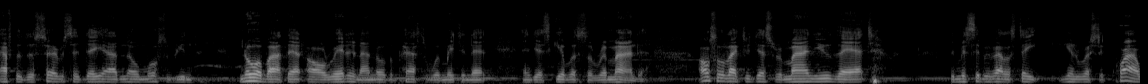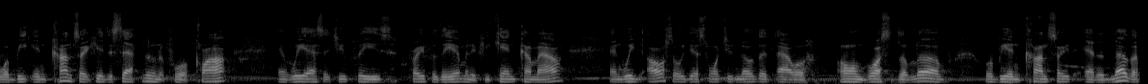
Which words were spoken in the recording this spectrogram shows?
after the service today. I know most of you know about that already, and I know the pastor will mention that and just give us a reminder. Also, like to just remind you that the Mississippi Valley State University Choir will be in concert here this afternoon at 4 o'clock, and we ask that you please pray for them, and if you can, come out. And we also just want you to know that our own Voices of Love will be in concert at another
